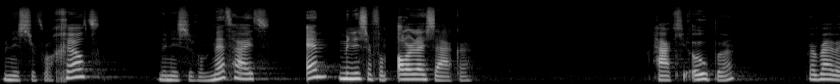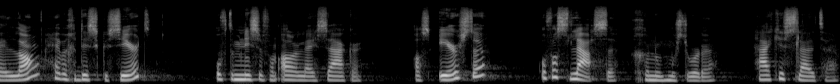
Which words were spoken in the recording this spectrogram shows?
minister van Geld, minister van Netheid en minister van Allerlei Zaken. Haakje open, waarbij wij lang hebben gediscussieerd of de minister van Allerlei Zaken als eerste of als laatste genoemd moest worden. Haakje sluiten.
